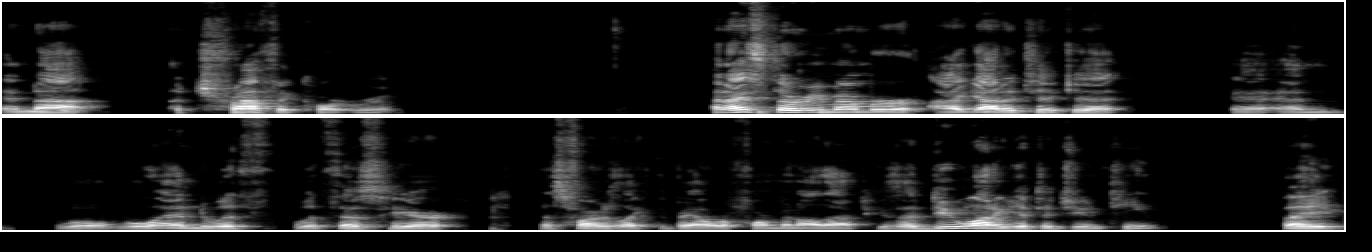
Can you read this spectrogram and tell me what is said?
and not a traffic courtroom. and I still remember I got a ticket, and, and we'll we'll end with with this here as far as like the bail reform and all that because I do want to get to Juneteenth, but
